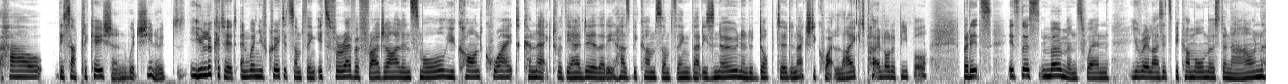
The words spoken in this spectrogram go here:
how this application, which, you know, you look at it and when you've created something, it's forever fragile and small. You can't quite connect with the idea that it has become something that is known and adopted and actually quite liked by a lot of people. But it's it's those moments when you realize it's become almost a noun.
